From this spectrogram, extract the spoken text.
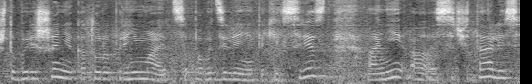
чтобы решения, которые принимаются по выделению таких средств, они а, сочетались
